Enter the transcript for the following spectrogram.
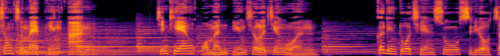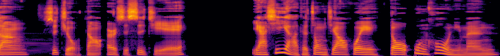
兄姊妹平安。今天我们灵修的经文《哥林多前书》十六章十九到二十四节。亚西亚的众教会都问候你们，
